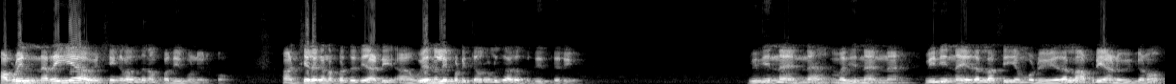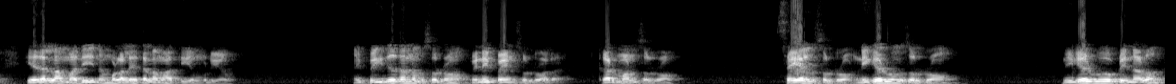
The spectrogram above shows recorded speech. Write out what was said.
அப்படின்னு நிறைய விஷயங்களை வந்து நம்ம பதிவு பண்ணியிருக்கோம். கீழகண பദ്ധதி அடி உயர்நிலை படித்தவர்களுக்கு அதை பற்றி தெரியும். விதின்னா என்ன மதினா என்ன? விதின்னா எதெல்லாம் செய்ய முடியும் எதெல்லாம் அப்படியே அனுபவிக்கணும் எதெல்லாம் மதி நம்மளால் எதெல்லாம் மாற்றிக்க முடியும்? இப்போ இதை தான் நம்ம சொல்கிறோம் வினைப்பயன் சொல்கிறோம் அதை. கர்மான்னு சொல்கிறோம் செயல்னு சொல்கிறோம் நிகழ்வுன்னு சொல்கிறோம் நிகழ்வு அப்படின்னாலும்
